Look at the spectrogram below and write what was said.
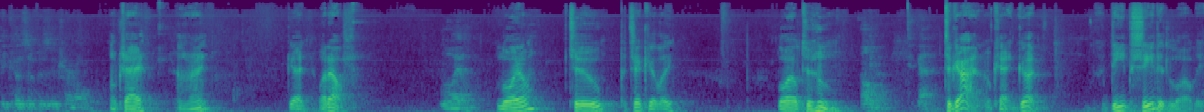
Because of his Okay. All right. Good. What else? Loyal. Loyal to, particularly. Loyal to whom? Oh, to God. To God. Okay, good. Deep seated loyalty.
